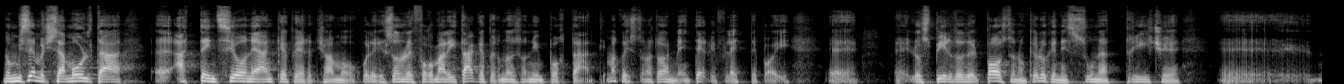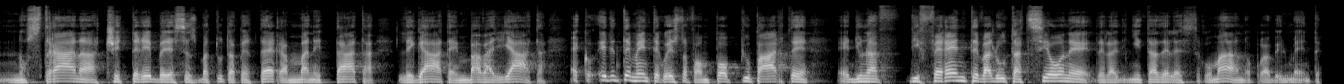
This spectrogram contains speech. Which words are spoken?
non mi sembra ci sia molta eh, attenzione anche per diciamo, quelle che sono le formalità che per noi sono importanti, ma questo naturalmente riflette poi eh, eh, lo spirito del posto, non credo che nessuna attrice eh, nostrana accetterebbe di essere sbattuta per terra, ammanettata, legata, imbavagliata. Ecco, evidentemente questo fa un po' più parte eh, di una differente valutazione della dignità dell'essere umano, probabilmente.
